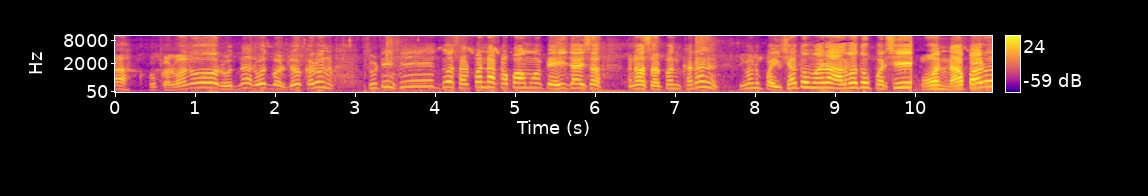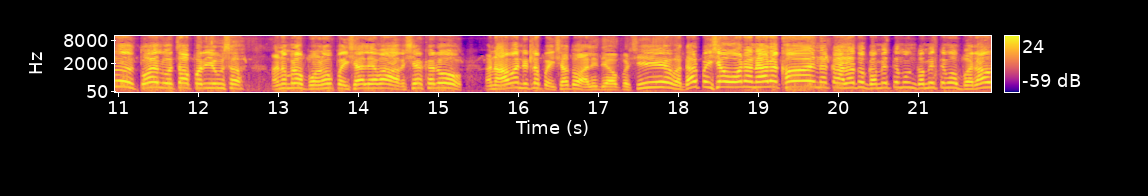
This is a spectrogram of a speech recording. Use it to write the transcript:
હા, હું કરવાનો? રોજના રોજ ભરજો ખરો ને? છૂટી સીધો સરપંચના કપામાં પહેરી જાય છે. અને આ સરપંચ ખરા ને? ઈવન પૈસા તો મારા હાલવા તો પડશે. ફોન ના પાડું ને, તોય લોચા પડી એવું છે. અને હમણાં ભણો, પૈસા લેવા આવશે ખરો. અને આવા ને એટલે પૈસા તો હાલી દેવા પડશે. વધારે પૈસા ઓના ના રખાય. ને કાલા તો ગમે તેમાં ગમે તેમાં ભરાવ.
